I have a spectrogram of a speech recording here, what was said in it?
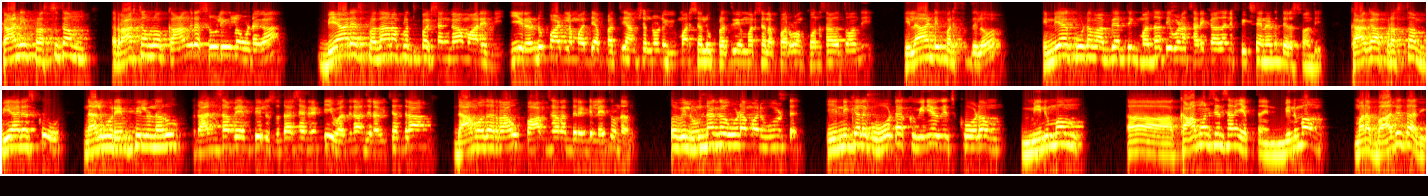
కానీ ప్రస్తుతం రాష్ట్రంలో కాంగ్రెస్ రూలింగ్లో ఉండగా బీఆర్ఎస్ ప్రధాన ప్రతిపక్షంగా మారింది. ఈ రెండు పార్టీల మధ్య ప్రతి అంశంలోని విమర్శలు ప్రతి విమర్శల పర్వం కొనసాగుతోంది. ఇలాంటి పరిస్థితిలో ఇండియా కూటమి అభ్యర్థికి మద్దతు ఇవ్వడం సరికాదని ఫిక్స్ అయినట్టు తెలుస్తోంది. కాగా ప్రస్తుతం బీఆర్ఎస్కు నలుగురు ఎంపీలు ఉన్నారు రాజ్యసభ ఎంపీలు సుదర్శన్ రెడ్డి వదిరాజు రవిచంద్ర దామోదర్ రావు పార్థసారథి రెడ్డిలు అయితే ఉన్నారు. సో వీళ్ళు ఉండగా కూడా మరి ఓట్ ఎన్నికలకు ఓటకు వినియోగించుకోవడం మినిమం కామన్ సెన్స్ అని చెప్తాను మినిమం మన బాధ్యత అది.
